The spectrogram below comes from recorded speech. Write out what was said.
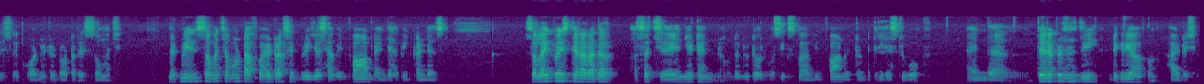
this uh, coordinated water is so much. That means so much amount of hydroxide bridges have been formed and they have been condensed. So likewise there are other uh, such uh, Na10 W12O6 have been found with 23 H2O and uh, they represent the degree of uh, hydration.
